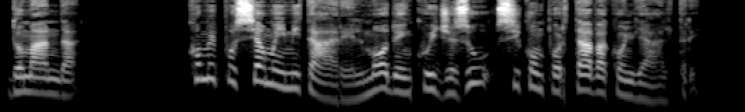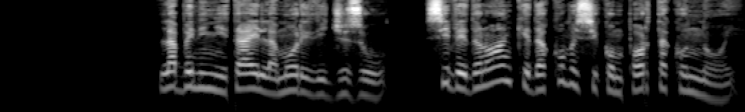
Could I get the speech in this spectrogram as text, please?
Domanda. Come possiamo imitare il modo in cui Gesù si comportava con gli altri? La benignità e l'amore di Gesù si vedono anche da come si comporta con noi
